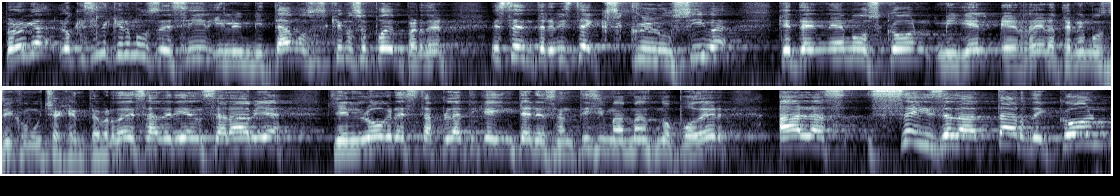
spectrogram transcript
Pero oiga, lo que sí le queremos decir y lo invitamos es que no se pueden perder esta entrevista exclusiva que tenemos con Miguel Herrera. Tenemos, dijo mucha gente, ¿verdad? Es Adrián Sarabia quien logra esta plática interesantísima, más no poder, a las 6 de la tarde con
